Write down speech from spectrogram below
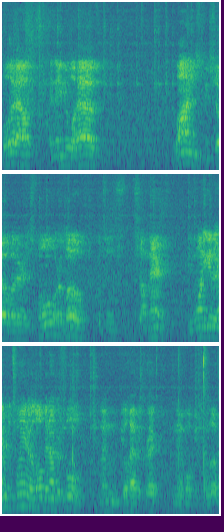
Pull it out, and then you will have lines to show whether it's full or low, which is shown there. You want it either in between or a little bit under full, then you'll have it correct, and then it won't be too low.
